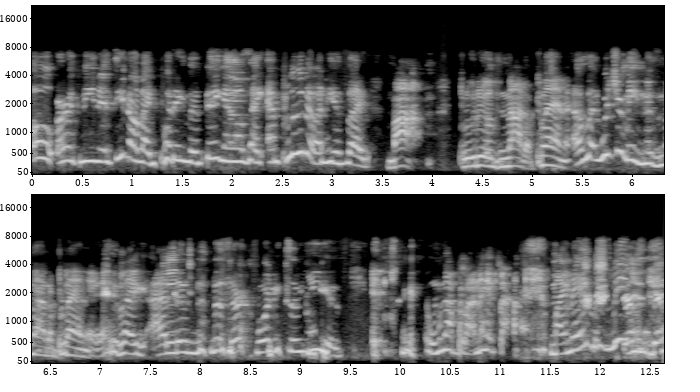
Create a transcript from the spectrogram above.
oh Earth, Venus, you know, like putting the thing, and I was like, and Pluto, and he's like, Mom, Pluto's not a planet. I was like, what you mean it's not a planet? like I lived in this Earth 42 years. It's una planeta. My name is Venus.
